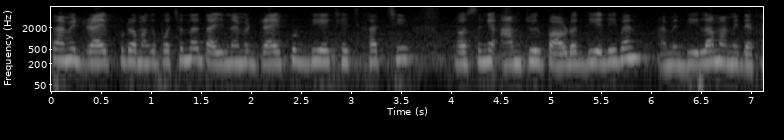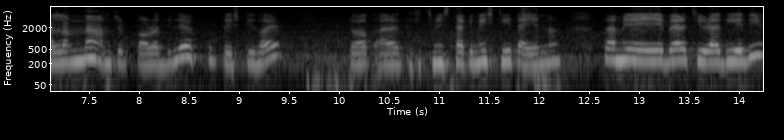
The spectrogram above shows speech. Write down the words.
তো আমি ড্রাই ফ্রুট আমাকে পছন্দ হয়, তাই জন্য আমি ড্রাই ফ্রুট দিয়ে খে- খাচ্ছি। ওর সঙ্গে আমচুর পাউডার দিয়ে দিবেন। আমি দিলাম, আমি দেখালাম না, আমচুর পাউডার দিলে খুব টেস্টি হয়। টক আর কিচমিচ থাকে মিষ্টি, তাই জন্য। তো আমি এবার চিড়া দিয়ে দিই।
